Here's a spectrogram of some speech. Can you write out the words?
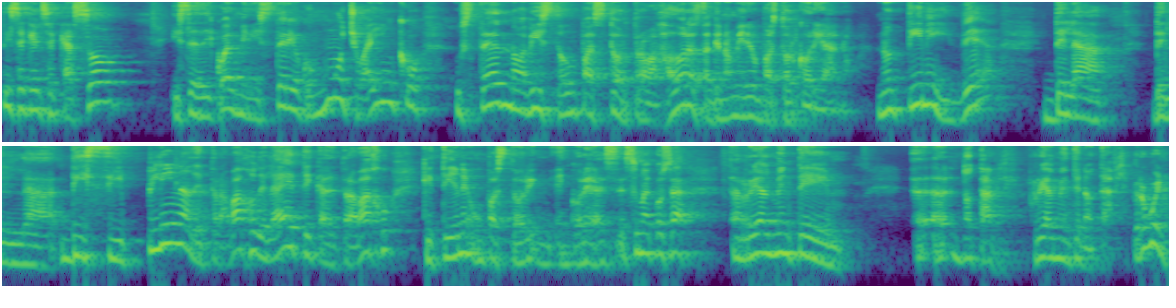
Dice que él se casó y se dedicó al ministerio con mucho ahínco. Usted no ha visto un pastor trabajador hasta que no mire un pastor coreano. No tiene idea de la, de la disciplina de trabajo, de la ética de trabajo que tiene un pastor en, Corea. Es, una cosa realmente eh, notable realmente notable. Pero bueno,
